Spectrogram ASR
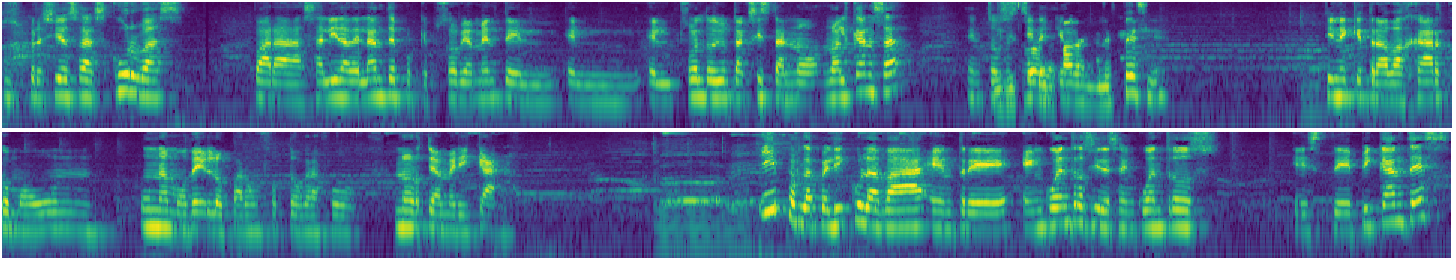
sus preciosas curvas para salir adelante porque pues obviamente el, el- el sueldo de un taxista no, no alcanza. Y Entonces si tiene que pagan en especie. tiene que trabajar como un, una modelo para un fotógrafo norteamericano. Y pues la película va entre encuentros y desencuentros este, picantes.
